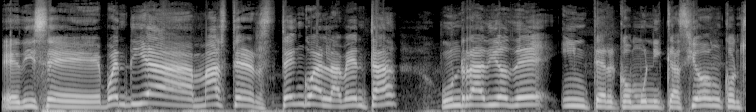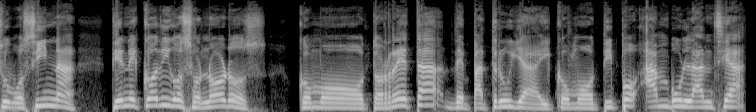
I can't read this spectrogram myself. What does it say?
Eh, dice, buen día, Masters. Tengo a la venta un radio de intercomunicación con su bocina. Tiene códigos sonoros como torreta de patrulla y como tipo ambulancia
